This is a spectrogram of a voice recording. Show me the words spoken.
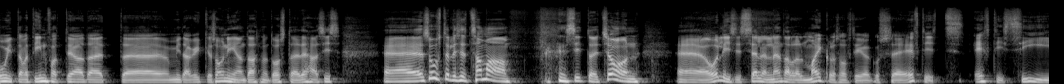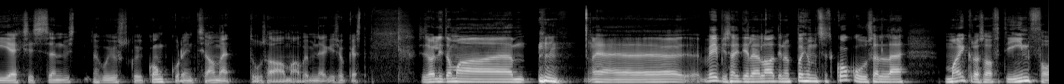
huvitavat infot teada, et äh, mida kõike Sony on tahtnud osta ja teha, siis äh, suhteliselt sama situatsioon Äh, oli siis sellel nädalal Microsoftiga, kus see FTC, FTC ehk siis see on vist nagu justkui konkurentsiamet USA oma või midagi sihukest, siis olid oma äh, veebisaidile laadinud põhimõtteliselt kogu selle Microsofti info,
